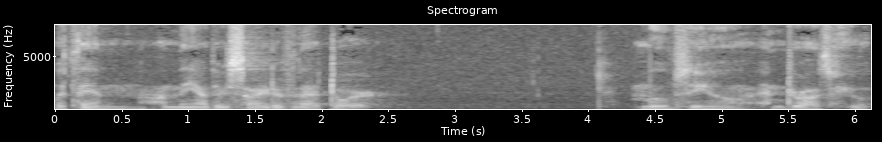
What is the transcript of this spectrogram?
within on the other side of that door moves you and draws you.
